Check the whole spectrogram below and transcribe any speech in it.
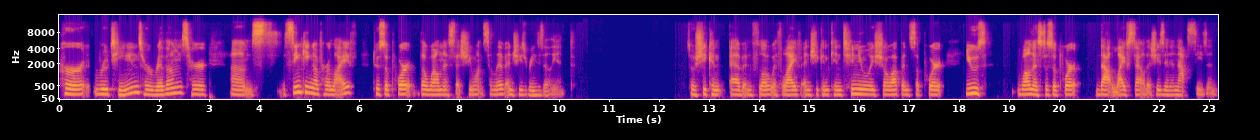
her routines, her rhythms, her um, syncing of her life to support the wellness that she wants to live. And she's resilient. So she can ebb and flow with life and she can continually show up and support, use wellness to support that lifestyle that she's in in that season.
